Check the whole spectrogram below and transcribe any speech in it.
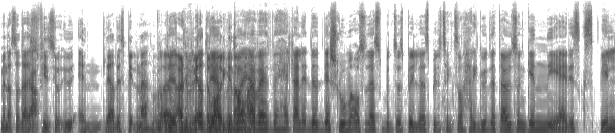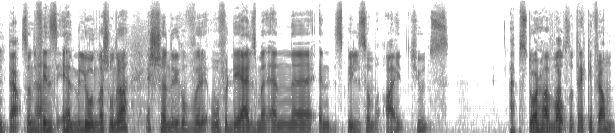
Men altså det Ja. fins jo uendelig av de spillene. Hva- Det- er, du vet du det- hva originalen er? jeg er? vet- Helt ærlig, det, det slo meg også da jeg begynte å spille det spillet. Tenkte sånn, herregud, dette er jo et sånn generisk spill Ja. som det Ja. finnes en million versjoner av. Jeg skjønner ikke hvorfor, hvorfor det er liksom en, en, en spill som iTunes, AppStore, har valgt å trekke fram.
